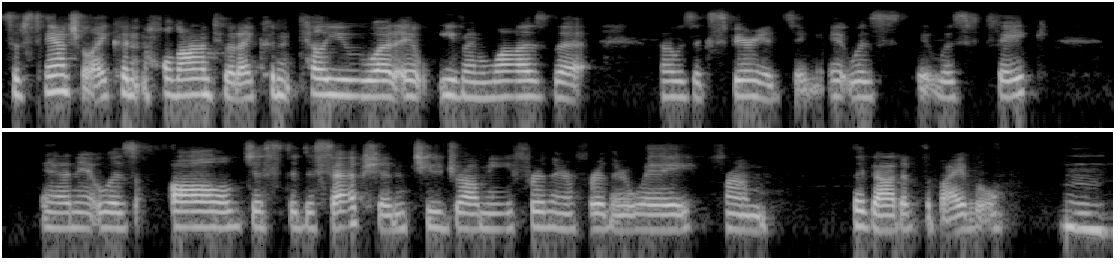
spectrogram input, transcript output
substantial. I couldn't hold on to it. I couldn't tell you what it even was that I was experiencing. It was it was fake and it was all just a deception to draw me further and further away from the God of the Bible. Mm,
